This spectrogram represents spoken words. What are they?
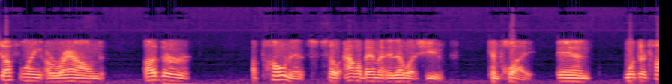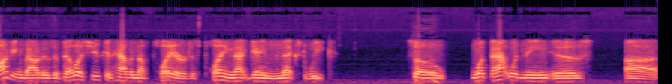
shuffling around other opponents so Alabama and LSU can play. And what they're talking about is if LSU can have enough players is playing that game next week. So what that would mean is uh,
